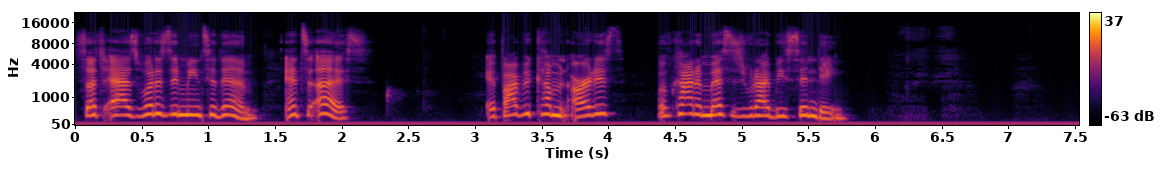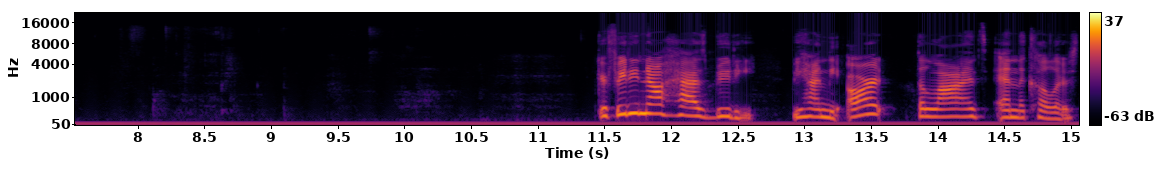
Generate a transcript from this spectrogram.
Such as, what does it mean to them and to us? If I become an artist, what kind of message would I be sending? Graffiti now has beauty behind the art, the lines, and the colors.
